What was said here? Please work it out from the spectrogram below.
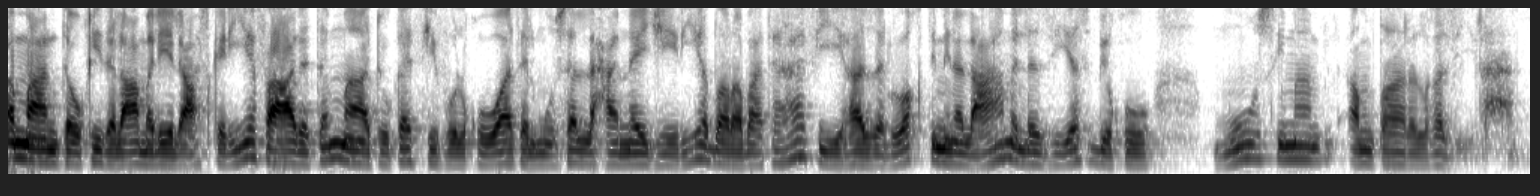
أما عن توقيت العملية العسكرية فعادة ما تكثف القوات المسلحة النيجيرية ضرباتها في هذا الوقت من العام الذي يسبق موسم الأمطار الغزيرة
